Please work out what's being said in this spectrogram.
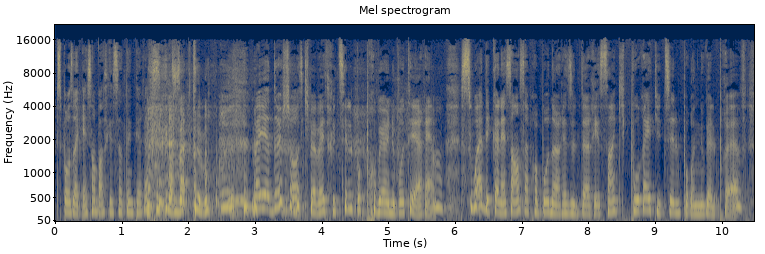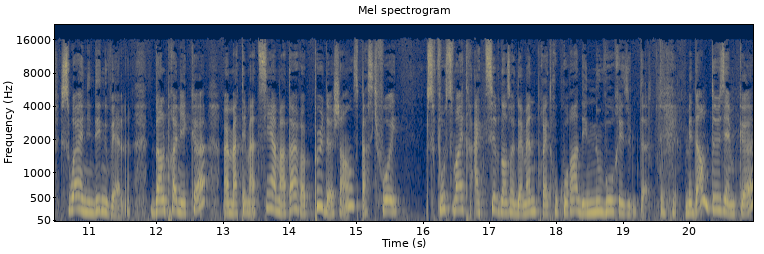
Tu poses la question parce que ça t'intéresse. Exactement. Ben, il y a deux choses qui peuvent être utiles pour prouver un nouveau théorème. Soit des connaissances à propos d'un résultat récent qui pourrait être utile pour une nouvelle preuve, soit une idée nouvelle. Dans le premier cas, un mathématicien amateur a peu de chances parce qu'il faut être faut souvent être actif dans un domaine pour être au courant des nouveaux résultats. Mais dans le deuxième cas,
